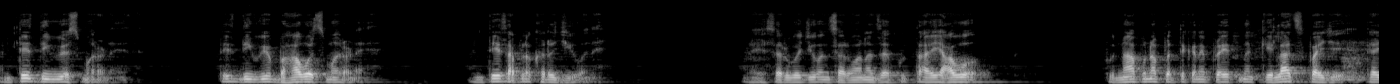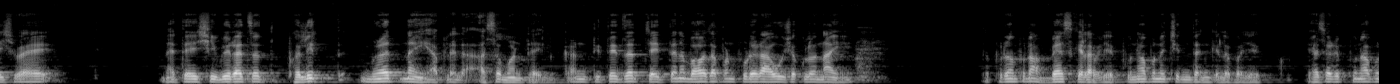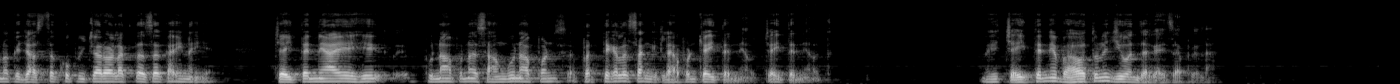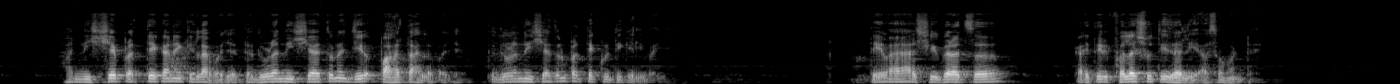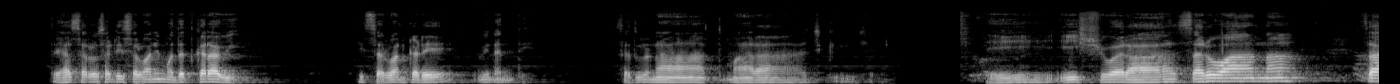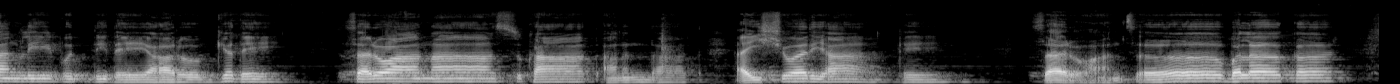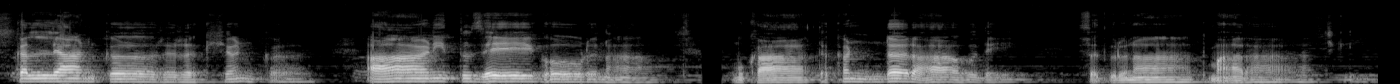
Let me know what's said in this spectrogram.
आणि तेच दिव्य स्मरण आहे. तेच दिव्य भावस्मरण आहे. आणि तेच आपलं खरं जीवन आहे. आणि हे सर्व जीवन सर्वांना जगता यावं. पुन्हा पुन्हा प्रत्येकाने प्रयत्न केलाच पाहिजे. त्याशिवाय नाही ते शिबिराचं फलित मिळत नाही आपल्याला असं म्हणता येईल. कारण तिथे जर चैतन्य भावात आपण पुढे राहू शकलो नाही तर पुन्हा पुन्हा अभ्यास केला पाहिजे. पुन्हा पुन्हा चिंतन केलं पाहिजे. यासाठी पुन्हा पुन्हा जास्त खूप विचारावं लागतं असं काही नाही आहे चैतन्य आहे हे पुन्हा पुन्हा सांगून आपण प्रत्येकाला सांगितलं आपण चैतन्य आहोत चैतन्य आहोत. म्हणजे चैतन्य भावातूनच जीवन जगायचं आपल्याला. हा निश्चय प्रत्येकाने केला पाहिजे. त्या दृढ निश्चयातूनच जीव पाहता आलं पाहिजे. त्या दृढ निश्चयातून प्रत्येक कृती केली पाहिजे. तेव्हा या शिबिराचं काहीतरी फलश्रुती झाली असं म्हणतंय तर ह्या सर्वासाठी सर्वांनी मदत करावी ही सर्वांकडे विनंती. सद्गुरुनाथ महाराज की जय. हे ईश्वरा सर्वांना चांगली बुद्धी दे आरोग्य दे. सर्वांना सुखात आनंदात ऐश्वर्यात ठे. सर्वांचं भलं कर. कल्याण कर रक्षण कर आणि तुझे गोड नाम मुखात खंड राहू दे. सद्गुरुनाथ महाराज की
